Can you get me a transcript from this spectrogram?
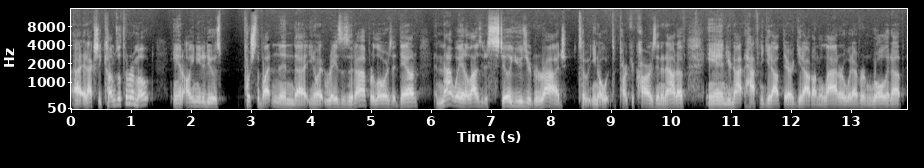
Uh, it actually comes with a remote, and all you need to do is push the button and uh, you know it raises it up or lowers it down and that way it allows you to still use your garage to you know to park your cars in and out of and you're not having to get out there get out on a ladder or whatever and roll it up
